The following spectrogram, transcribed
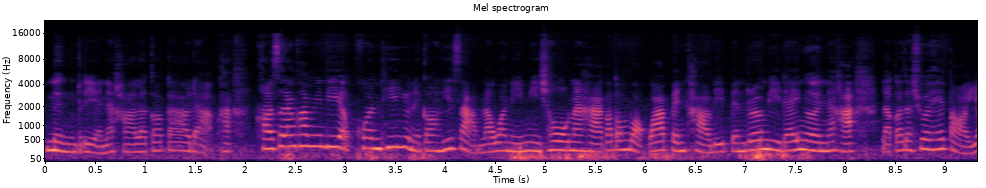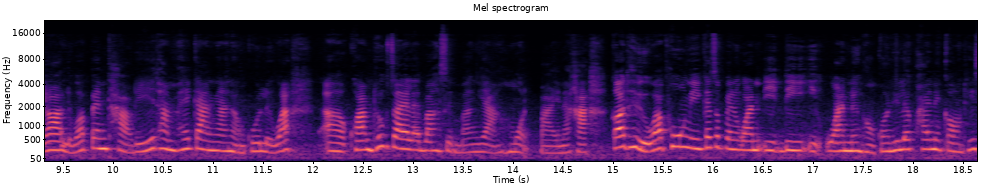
1 เหรียญนะคะ แล้วก็ 9 ดาบค่ะ ขอแสดงความยินดีกับคนที่อยู่ในกองที่ 3 แล้ววันนี้มีโชคนะคะ ก็ต้องบอกว่าเป็นข่าวดีเป็นเรื่องดีได้เงินนะคะ แล้วก็จะช่วยให้ต่อยอด หรือว่าเป็นข่าวดีที่ทำให้การงานของคุณหรือว่าความทุกข์ใจอะไรบางสิ่งบางอย่างหมดไปนะคะ ก็ถือว่าพรุ่งนี้ก็จะเป็นวันดีอีกวันหนึ่งของคนที่เลือกไพ่ในกองที่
